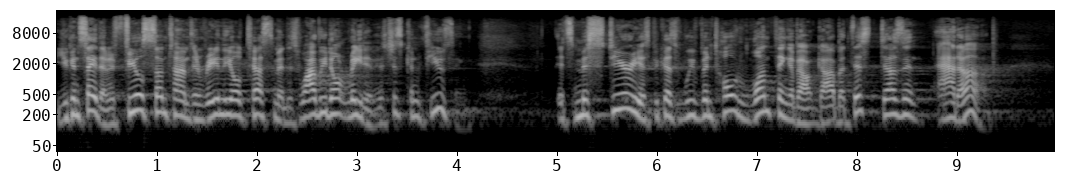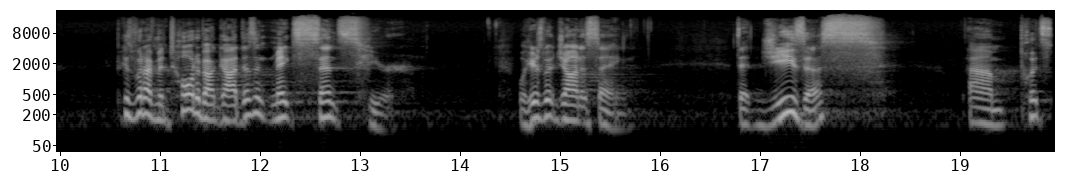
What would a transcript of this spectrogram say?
You can say that. It feels sometimes in reading the Old Testament, it's why we don't read it. It's just confusing. It's mysterious because we've been told one thing about God, but this doesn't add up. Because what I've been told about God doesn't make sense here. Well, here's what John is saying that Jesus um, puts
